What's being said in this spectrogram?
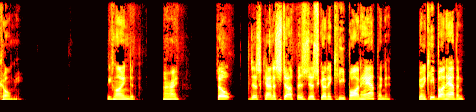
Comey. Declined it. All right. So this kind of stuff is just going to keep on happening. It's going to keep on happening.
